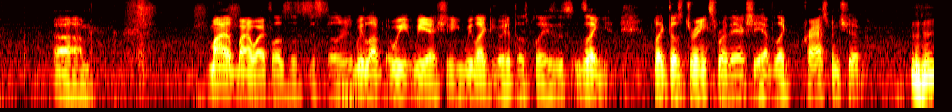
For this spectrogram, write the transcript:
um, my my wife loves those distilleries. We love we we actually we like to go hit those places. It's like like those drinks where they actually have like craftsmanship. hmm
